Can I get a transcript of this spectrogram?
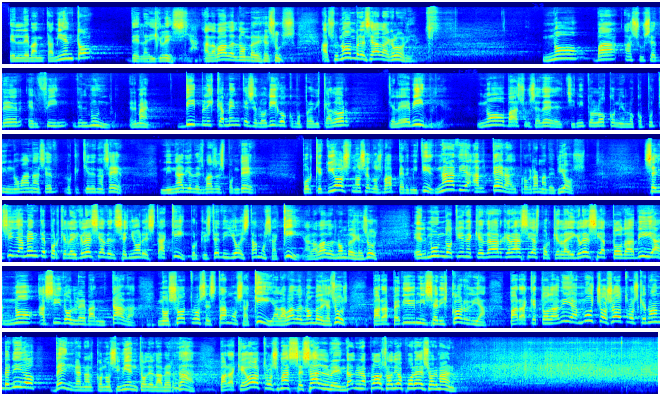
el levantamiento de la iglesia. Alabado el nombre de Jesús. A su nombre sea la gloria. No va a suceder el fin del mundo, hermano. Bíblicamente se lo digo como predicador que lee Biblia. No va a suceder. El chinito loco ni el loco Putin no van a hacer lo que quieren hacer. Ni nadie les va a responder. Porque Dios no se los va a permitir. Nadie altera el programa de Dios. Sencillamente porque la iglesia del Señor está aquí. Porque usted y yo estamos aquí. Alabado el nombre de Jesús. El mundo tiene que dar gracias porque la iglesia todavía no ha sido levantada. Nosotros estamos aquí, alabado el nombre de Jesús, para pedir misericordia, para que todavía muchos otros que no han venido vengan al conocimiento de la verdad, para que otros más se salven. Dale un aplauso a Dios por eso, hermano.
